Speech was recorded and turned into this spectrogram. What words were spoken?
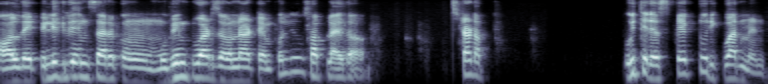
all the pilgrims are moving towards jagannath temple you supply the startup. With respect to requirement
